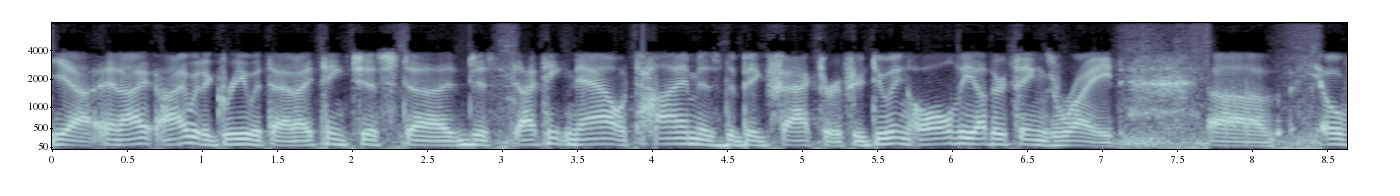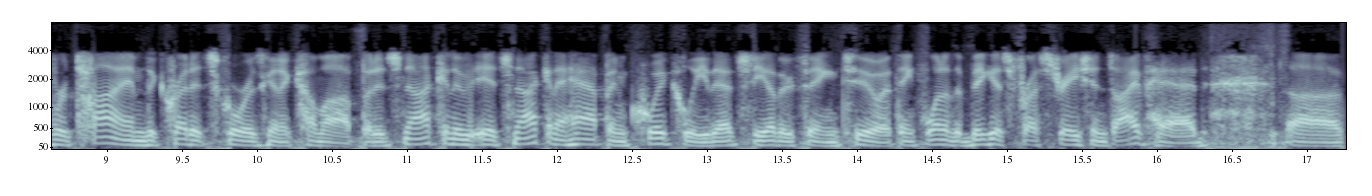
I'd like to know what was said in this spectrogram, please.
Yeah, and I, I would agree with that. I think just uh, just I think now time is the big factor. If you're doing all the other things right, uh, over time the credit score is going to come up, but it's not going to it's not going to happen quickly. That's the other thing too. I think one of the biggest frustrations I've had uh,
